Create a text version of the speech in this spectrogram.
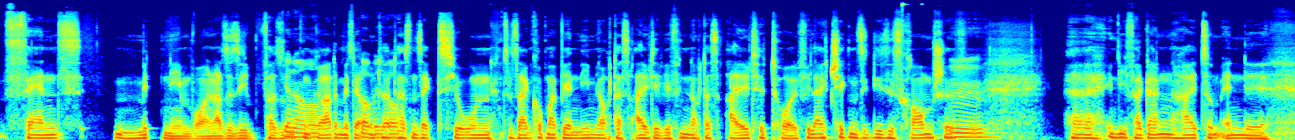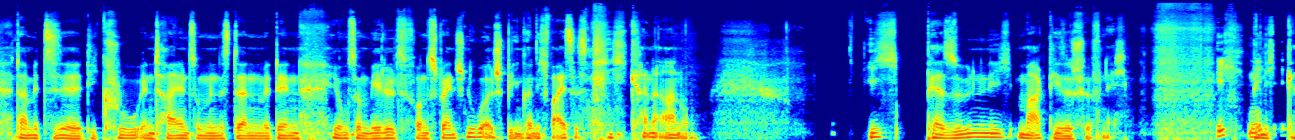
Fans mitnehmen wollen. Also sie versuchen genau, gerade mit der Untertassensektion zu sagen, guck mal, wir nehmen ja auch das alte, wir finden auch das alte toll. Vielleicht schicken sie dieses Raumschiff mm äh, in die Vergangenheit zum Ende, damit äh, die Crew in Teilen zumindest dann mit den Jungs und Mädels von Strange New World spielen können. Ich weiß es nicht, keine Ahnung. Ich persönlich mag dieses Schiff nicht. Ich nicht? Ich,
